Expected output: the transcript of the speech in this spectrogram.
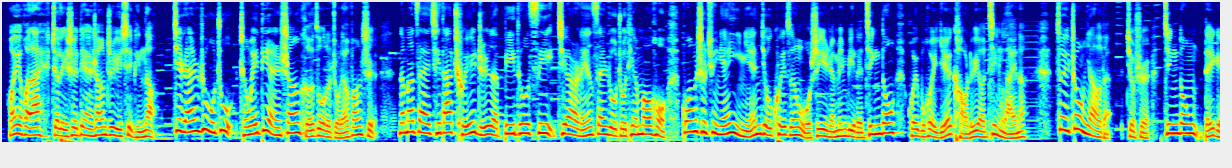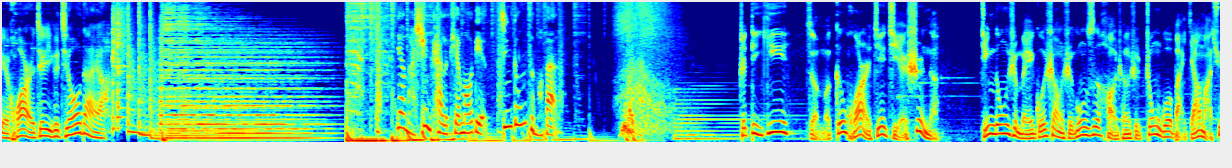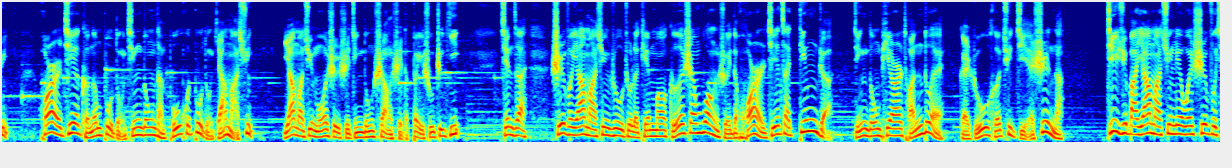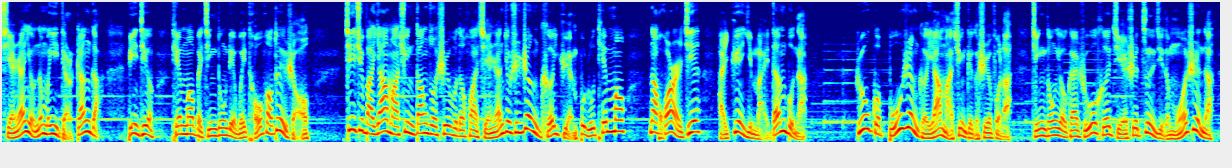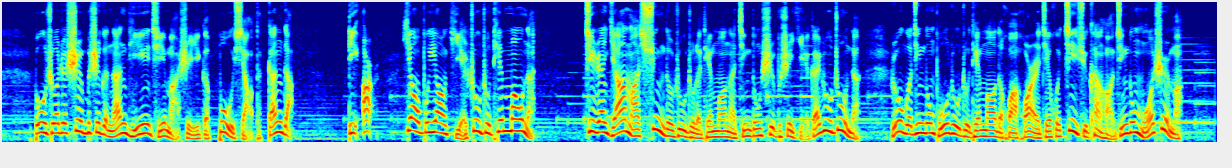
欢迎回来，这里是电商治愈系频道。既然入驻成为电商合作的主流方式，那么在其他垂直的 B to C 接二连三入驻天猫后，光是去年一年就亏损五十亿人民币的京东，会不会也考虑要进来呢？最重要的就是京东得给华尔街一个交代啊！亚马逊开了天猫店，京东怎么办？这第一，怎么跟华尔街解释呢？京东是美国上市公司，号称是中国版亚马逊。华尔街可能不懂京东，但不会不懂亚马逊。亚马逊模式是京东上市的背书之一。现在，师傅亚马逊入驻了天猫，隔山望水的华尔街在盯着京东 PR 团队该如何去解释呢？继续把亚马逊列为师傅，显然有那么一点尴尬。毕竟天猫被京东列为头号对手。继续把亚马逊当做师傅的话，显然就是认可远不如天猫。那华尔街还愿意买单不呢？如果不认可亚马逊这个师傅了，京东又该如何解释自己的模式呢？不说这是不是个难题，起码是一个不小的尴尬。第二，要不要也入驻天猫呢？既然亚马逊都入驻了天猫，那京东是不是也该入驻呢？如果京东不入驻天猫的话，华尔街会继续看好京东模式吗？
